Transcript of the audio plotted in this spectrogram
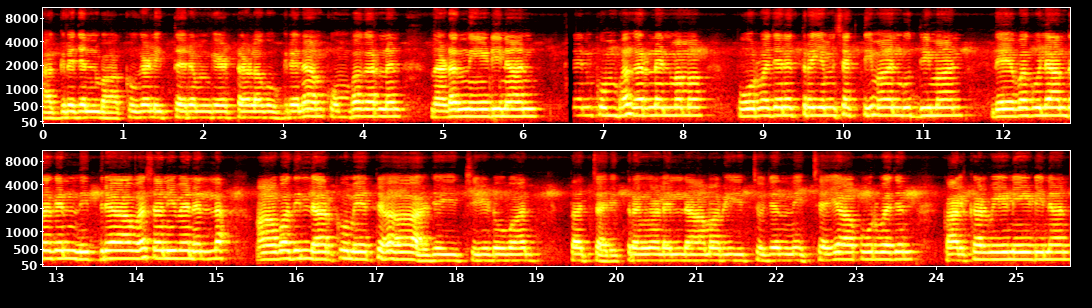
അഗ്രജൻ വാക്കുകൾ ഇത്തരം കേട്ടളവ് ഉഗ്രനാം കുംഭകർണൻ നടന്നീടിനാൻ. കുംഭകർണൻ മമ. പൂർവജനത്രയും ശക്തിമാൻ ബുദ്ധിമാൻ. ദേവകുലാന്തകൻ നിദ്രാവശനിവനല്ല ആവതില്ലാർക്കുമേറ്റാൽ ജയിച്ചിടുവാൻ തച്ചരിത്രങ്ങളെല്ലാം അറിയിച്ചു ചെന്നിച്ഛയാ പൂർവജൻ കാൽക്കൾ വീണീടിനാൻ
